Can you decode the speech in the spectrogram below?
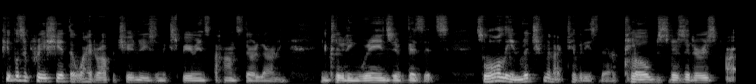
Pupils appreciate the wider opportunities and experience to enhance their learning, including range of visits. So all the enrichment activities there, clubs, visitors, uh,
